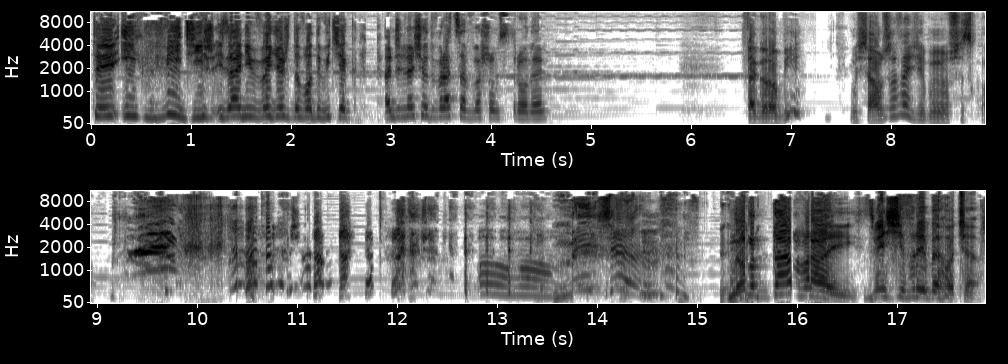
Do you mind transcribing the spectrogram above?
Ty ich widzisz i zanim wejdziesz do wody, widzicie jak Angelina się odwraca w waszą stronę. Tak robi? Myślałem, że wejdzie mimo wszystko. Mycie! No dawaj! Zmień się w rybę chociaż.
